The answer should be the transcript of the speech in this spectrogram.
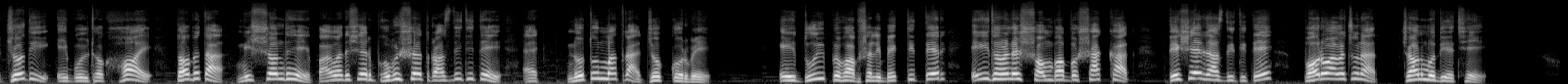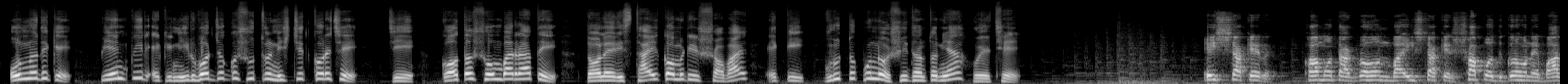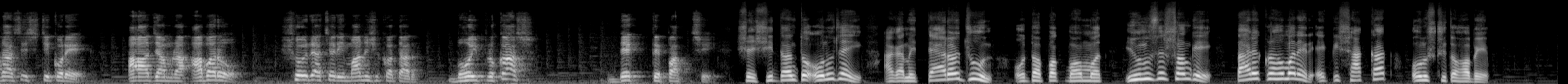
যদি এই বৈঠক হয়, তবে তা নিঃসন্দেহে বাংলাদেশের ভবিষ্যৎ রাজনীতিতে এক নতুন মাত্রা যোগ করবে। এই দুই প্রভাবশালী ব্যক্তিত্বের এই ধরনের সম্ভাব্য সাক্ষাৎ দেশের রাজনীতিতে বড় আলোচনার জন্ম দিয়েছে। অন্যদিকে, বিএনপির একটি নির্ভরযোগ্য সূত্র নিশ্চিত করেছে যে, গত সোমবার রাতে দলের স্থায়ী কমিটির সভায় একটি গুরুত্বপূর্ণ সিদ্ধান্ত নেওয়া হয়েছে। ইশরাকের ক্ষমতা গ্রহণ বা ইশরাকের শপথ গ্রহণে বাধা সৃষ্টি করে আজ আমরা আবারও স্বৈরাচারী মানসিকতার বহিঃপ্রকাশ দেখতে পাচ্ছে। সেই সিদ্ধান্ত অনুযায়ী আগামী তেরো জুন অধ্যাপক মোহাম্মদ ইউনুসের সঙ্গে তারেক রহমানের একটি সাক্ষাৎ অনুষ্ঠিত হবে।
